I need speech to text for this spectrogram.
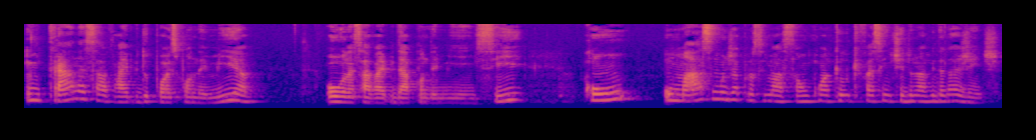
entrar nessa vibe do pós-pandemia ou nessa vibe da pandemia em si com o máximo de aproximação com aquilo que faz sentido na vida da gente,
